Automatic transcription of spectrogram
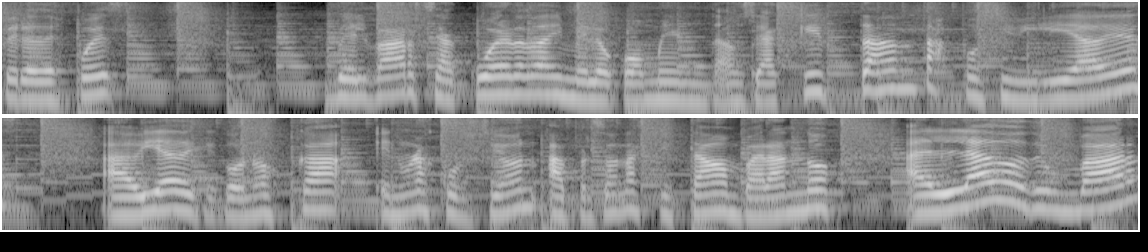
pero después del bar se acuerda y me lo comenta. O sea, qué tantas posibilidades había de que conozca en una excursión a personas que estaban parando al lado de un bar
